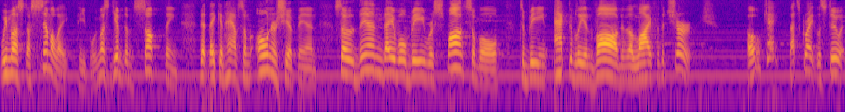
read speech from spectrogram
we must assimilate people. We must give them something that they can have some ownership in. So then they will be responsible to being actively involved in the life of the church. Okay, that's great. Let's do it.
